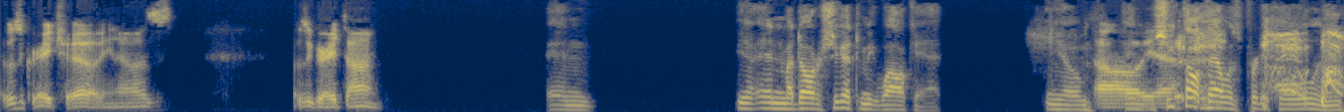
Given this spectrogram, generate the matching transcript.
it was a great show. You know, it was it was a great time. and you know, and my daughter, she got to meet Wildcat, you know, Oh, and yeah. she thought that was pretty cool, and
